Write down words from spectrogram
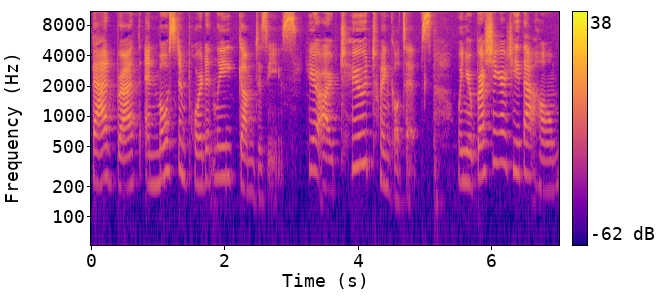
bad breath, and most importantly, gum disease. Here are two Twinkl tips. When you're brushing your teeth at home,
